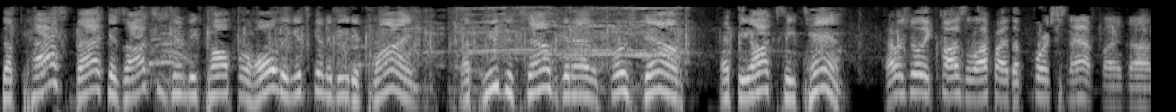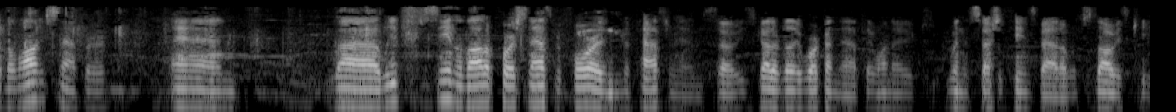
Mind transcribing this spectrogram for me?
the pass back as Oxy's going to be called for holding. It's going to be declined. A Puget Sound's going to have a first down at the Oxy 10. That was really caused a lot by the poor snap by the, the long snapper. And uh, we've seen a lot of poor snaps before in the past from him, so he's got to really work on that if they want to win the special teams battle, which is always key.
